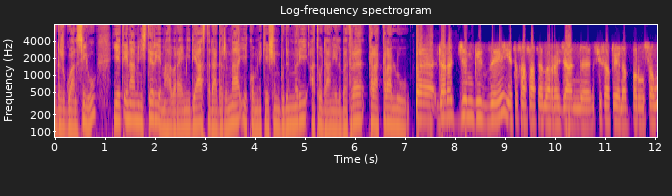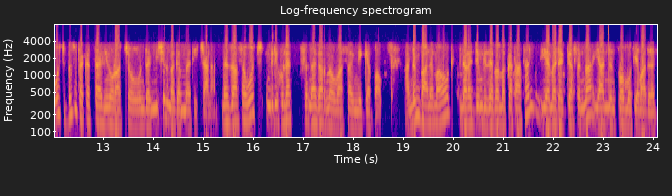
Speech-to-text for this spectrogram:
አድርጓል ሲሉ የጤና ሚኒስቴር የማህበራዊ ሚዲያ አስተዳደርና የኮሚኒኬሽን ቡድን መሪ አቶ ዳንኤል በትረ ከራከራሉ። ለረጅም ጊዜ የተሳሳተ መረጃን ሲሰጡ የነበሩ ሰዎች ብዙ ተከታይ ሊኖራቸው እንደሚችል መገመት ይቻላል። ለዛ ሰዎች እንግዲህ ሁለት ነገር ነው ማሰብ የሚገባው። አንድም ባለማወቅ ለረጅም ጊዜ በመከታተል የመደገፍና ያንን ፕሮሞት የማድረግ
